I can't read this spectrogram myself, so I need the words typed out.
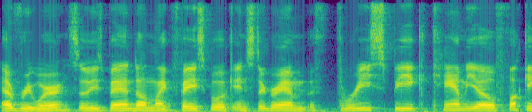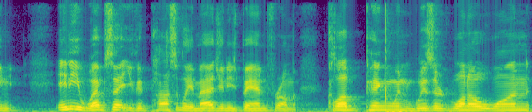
everywhere, so he's banned on like Facebook, Instagram, 3Speak, Cameo, fucking any website you could possibly imagine he's banned from. Club Penguin, Wizard 101,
